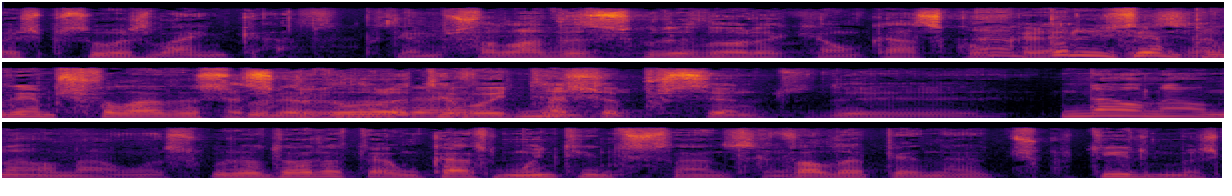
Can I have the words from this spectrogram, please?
as pessoas lá em casa. Podemos falar da seguradora, que é um caso concreto. Ah, por, exemplo, por exemplo, podemos falar da seguradora. A seguradora teve 80% mas... de... Não, não, não, não. A seguradora é um caso muito interessante, Sim. vale a pena discutir, mas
